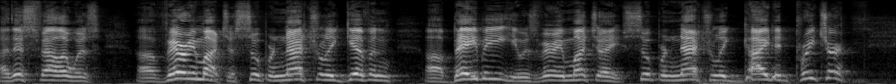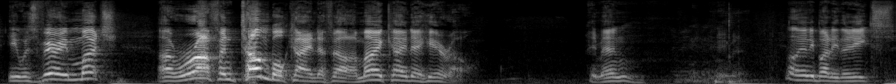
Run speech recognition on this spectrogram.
uh, this fellow was uh, very much a supernaturally given uh, baby. He was very much a supernaturally guided preacher. He was very much a rough and tumble kind of fellow, my kind of hero. Amen. Amen. Well, anybody that eats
